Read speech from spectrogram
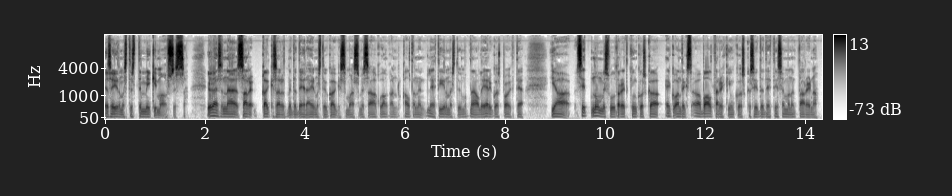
ja se ilmestyi sitten Mickey Mousessa. Yleensä nämä sar- kaikki sarjat, mitä tehdään, ilmestyy kaikissa maissa, missä Akuankan kaltainen lehti ilmestyy, mutta nämä oli erikoisprojekteja. Ja sitten Nummisuutaritkin, koska, eikö anteeksi, Valtarikin, koska siitä tehtiin semmoinen tarina –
